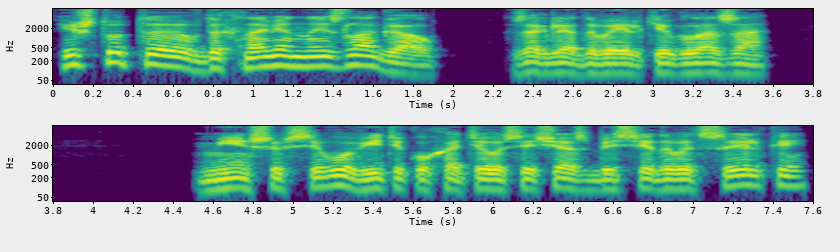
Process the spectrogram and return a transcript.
и что-то вдохновенно излагал, заглядывая Эльке в глаза. Меньше всего Витику хотелось сейчас беседовать с Элькой,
